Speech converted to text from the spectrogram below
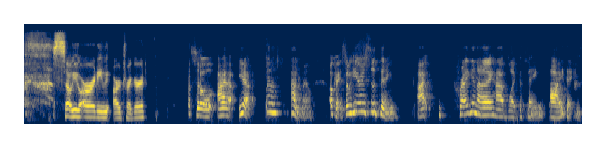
So you already are triggered. so i yeah well, i don't know okay so here's the thing i craig and i have like a thing i think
